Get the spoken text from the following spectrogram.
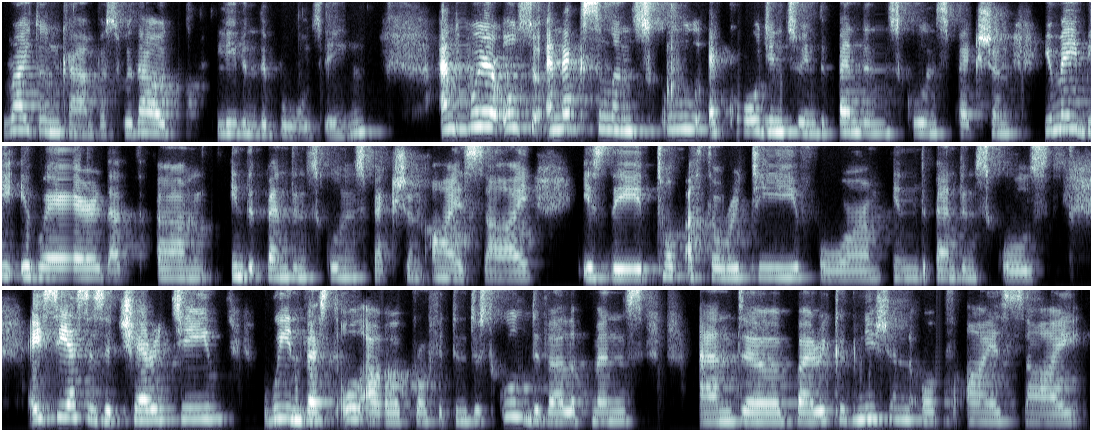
right on campus without leaving the boarding. And we're also an excellent school according to independent school inspection. You may be aware that um, independent school inspection, ISI, is the top authority for independent schools. ACS is a charity. We invest all our profit into school developments, and uh, by recognition of ISI,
